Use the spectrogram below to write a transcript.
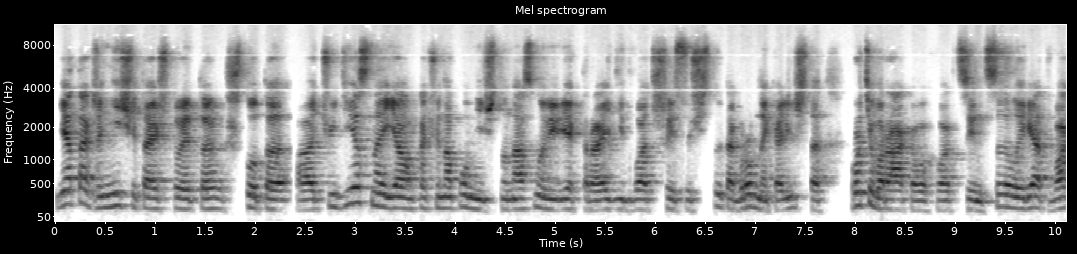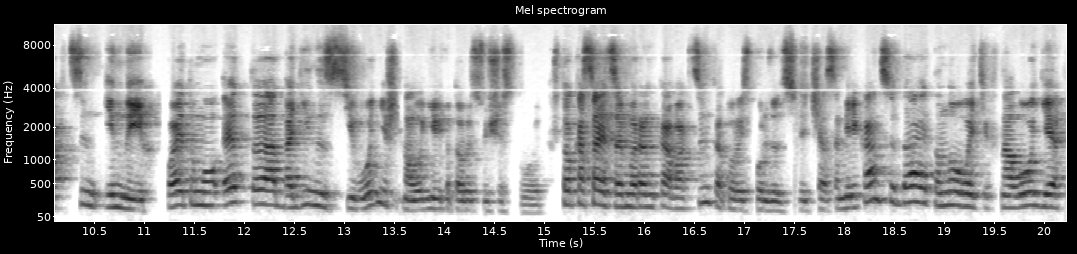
я также не считаю, что это что-то а, чудесное. Я вам хочу напомнить, что на основе вектора ID26 существует огромное количество противораковых вакцин, целый ряд вакцин иных. Поэтому это один из сегодняшних технологий, которые существуют. Что касается МРНК-вакцин, которые используют сейчас американцы, да, это новая технология.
